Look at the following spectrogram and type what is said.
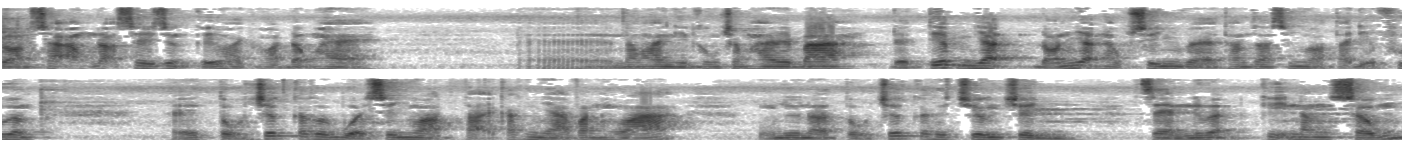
đoàn xã cũng đã xây dựng kế hoạch hoạt động hè Ờ, năm 2023 để tiếp nhận đón nhận học sinh về tham gia sinh hoạt tại địa phương. Đấy, tổ chức các buổi sinh hoạt tại các nhà văn hóa cũng như là tổ chức các cái chương trình rèn luyện kỹ năng sống,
